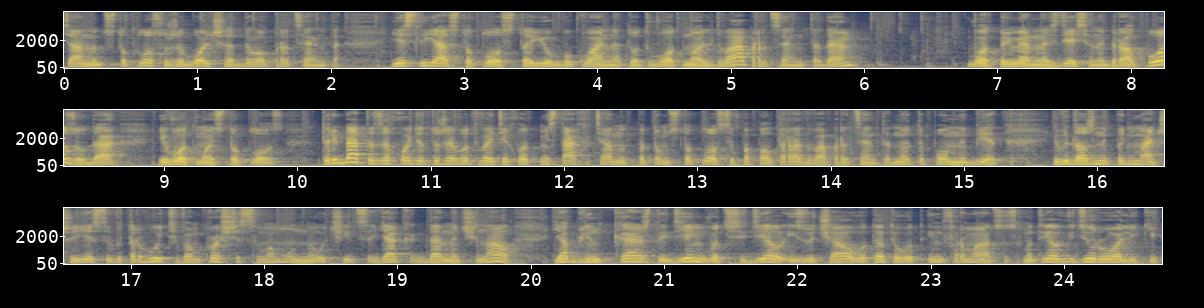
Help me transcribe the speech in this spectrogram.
тянут стоп-лосс уже больше 1%. Если я стоп-лосс стою буквально тут вот 0,2%, да, вот примерно здесь я набирал позу, да, и вот мой стоп-лосс, то ребята заходят уже вот в этих вот местах и тянут потом стоп-лоссы по 1,5-2%. Но это полный бред. И вы должны понимать, что если вы торгуете, вам проще самому научиться. Я когда начинал, я, блин, каждый день вот сидел, изучал вот эту вот информацию, смотрел видеоролики.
